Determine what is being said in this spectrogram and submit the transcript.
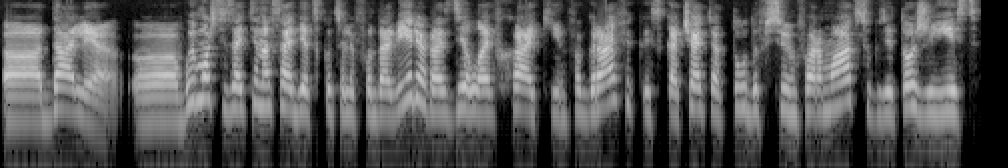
А, далее, а, вы можете зайти на сайт детского телефона доверия, раздел лайфхаки, инфографика и скачать оттуда всю информацию, где тоже есть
